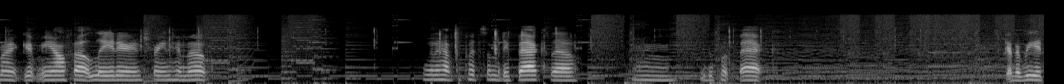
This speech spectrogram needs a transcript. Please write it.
Might get Meowth out later and train him up. I'm gonna have to put somebody back though. Hmm, who to put back? It's gonna be a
